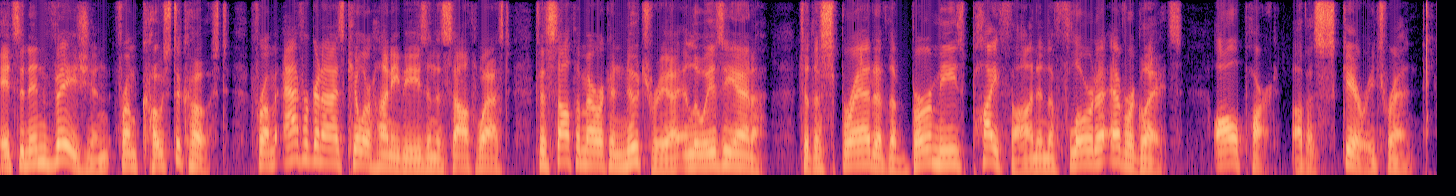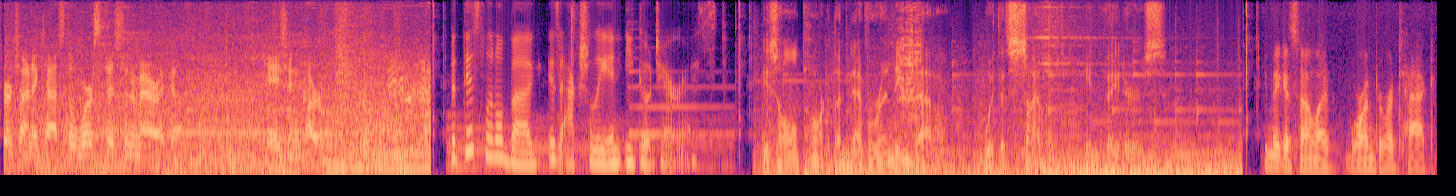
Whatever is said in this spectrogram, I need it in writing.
It's an invasion from coast to coast, from Africanized killer honeybees in the southwest to South American nutria in Louisiana, to the spread of the Burmese python in the Florida Everglades, all part of a scary trend. We're trying to catch the worst fish in America Asian carp. But this little bug is actually an eco terrorist is all part of the never ending battle with its silent invaders. You make it sound like we're under attack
